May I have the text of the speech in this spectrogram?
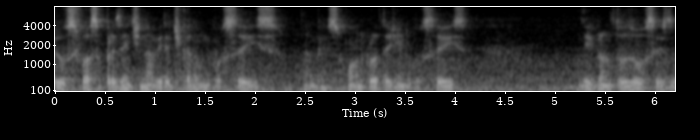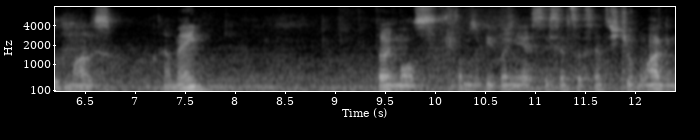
Deus se faça presente na vida de cada um de vocês, abençoando, protegendo vocês, livrando todos vocês dos males. Amém? Então, irmãos, estamos aqui com a MS 660 estilo Magnum.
